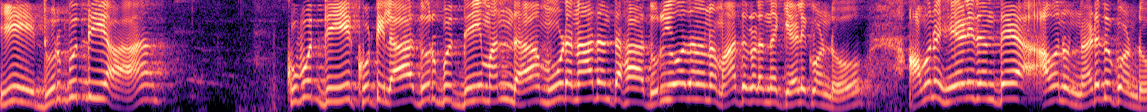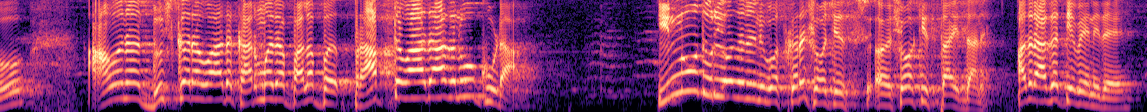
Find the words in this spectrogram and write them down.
ಈ ದುರ್ಬುದ್ಧಿಯ ಕುಬುದ್ಧಿ, ಕುಟಿಲ, ದುರ್ಬುದ್ಧಿ, ಮಂದ, ಮೂಢನಾದಂತಹ ದುರ್ಯೋಧನನ ಮಾತುಗಳನ್ನು ಕೇಳಿಕೊಂಡು ಅವನು ಹೇಳಿದಂತೆ ಅವನು ನಡೆದುಕೊಂಡು ಅವನ ದುಷ್ಕರವಾದ ಕರ್ಮದ ಫಲ ಪ್ರಾಪ್ತವಾದಾಗಲೂ ಕೂಡ ಇನ್ನೂ ದುರ್ಯೋಧನನಿಗೋಸ್ಕರ ಶೋಚಿಸ್ ಶೋಕಿಸ್ತಾ ಇದ್ದಾನೆ. ಅದರ ಅಗತ್ಯವೇನಿದೆ?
